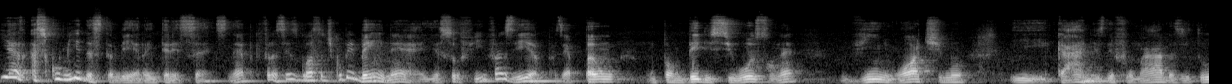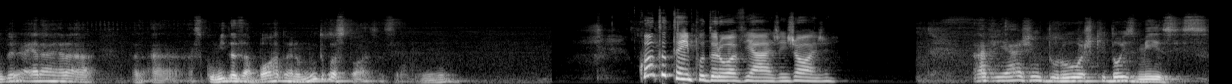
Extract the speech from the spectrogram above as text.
E as, as, comidas também eram interessantes, né? Porque o francês gosta de comer bem, né? E a Sophie fazia, fazia pão, um pão delicioso, né? Vinho ótimo e carnes defumadas e tudo. Era, era a, a, as comidas a bordo eram muito gostosas. Uhum. Quanto tempo durou a viagem, Jorge? A viagem durou acho que dois meses.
